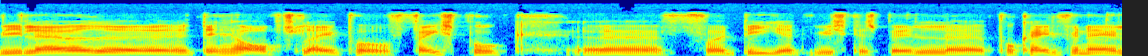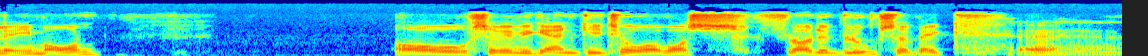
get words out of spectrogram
vi lavede det her opslag på Facebook, uh, fordi at vi skal spille pokalfinale i morgen. Og så vil vi gerne give to af vores flotte bluser væk, uh,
